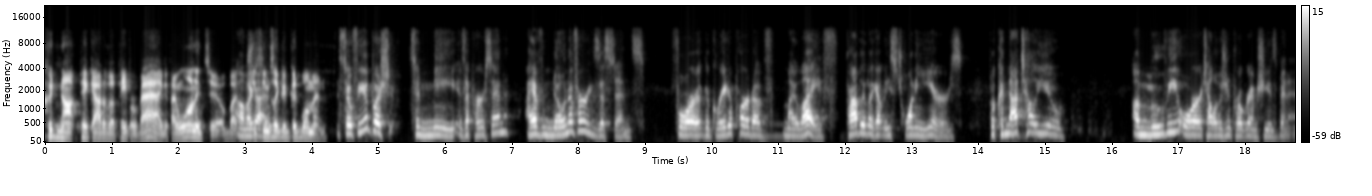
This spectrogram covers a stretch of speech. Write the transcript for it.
could not pick out of a paper bag if I wanted to, but Oh she God. seems like a good woman. Sophia Bush to me is a person I have known of her existence for the greater part of my life, probably like at least 20 years, but could not tell you a movie or a television program she has been in.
